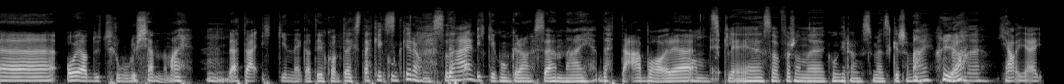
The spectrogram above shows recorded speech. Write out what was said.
eh, 'Å ja, du tror du kjenner meg'. Dette er ikke i negativ kontekst. Det er ikke konkurranse, det her. Dette er ikke konkurranse, nei. Dette er bare Vanskelig så for sånne konkurransemennesker som meg. Ja. Men eh, ja, jeg,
